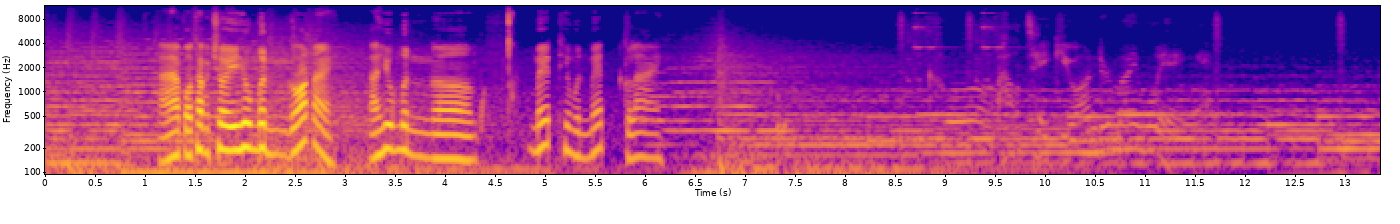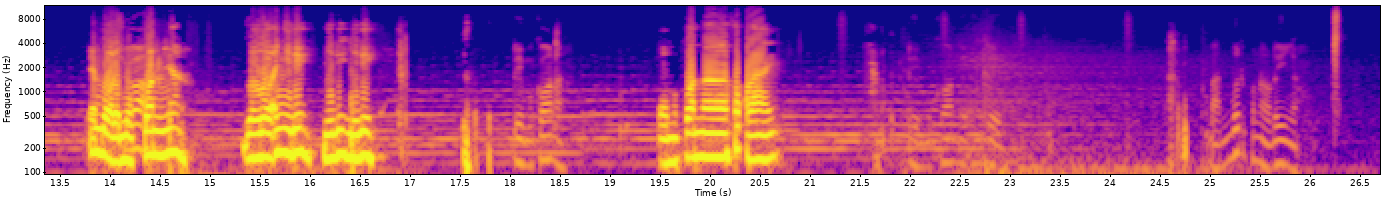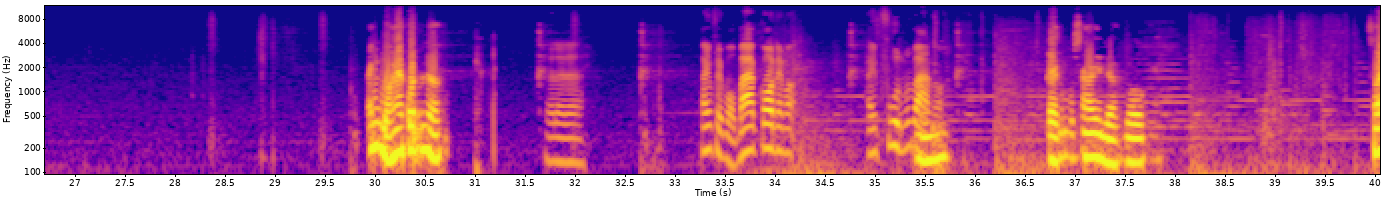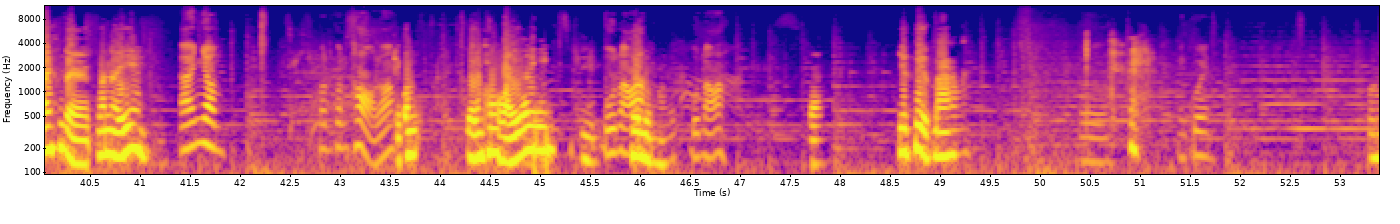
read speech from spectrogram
À có thằng chơi human god này. À human uh, mate human mate Clyde. Em bỏ được một con nhá. Rồi rồi anh nhìn đi nhìn đi nhìn đi. Để một con à để một con uh, lại để một con thì anh để bán bớt con nào đây nhỉ? Anh bỏ hai con cũng được. Đây đây đây. Anh phải bỏ ba con em ạ. Anh full mới bàn Ừ. rồi. Để có một sao lên được rồi sao anh không để con ấy? À anh nhầm. Con con thỏ đúng không để con để con thỏ nữa đi. Bốn máu à? bốn máu. À chia việc ba thôi. ờ anh quên Ừ.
